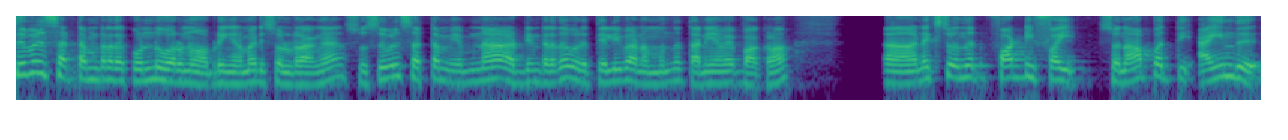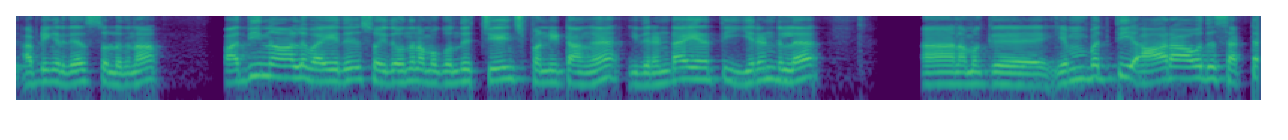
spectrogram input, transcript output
சிவில் சட்டம்ன்றதை கொண்டு வரணும் அப்படிங்கிற மாதிரி சொல்கிறாங்க ஸோ சிவில் சட்டம் என்ன அப்படின்றத ஒரு தெளிவாக நம்ம வந்து தனியாகவே பார்க்கலாம். நெக்ஸ்ட் வந்து ஃபார்ட்டி ஃபைவ் ஸோ நாற்பத்தி ஐந்து அப்படிங்கிறது எது சொல்லுதுன்னா பதினாலு வயது. ஸோ இதை வந்து நமக்கு வந்து சேஞ்ச் பண்ணிட்டாங்க. இது ரெண்டாயிரத்தி இரண்டில் நமக்கு எண்பத்தி ஆறாவது சட்ட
